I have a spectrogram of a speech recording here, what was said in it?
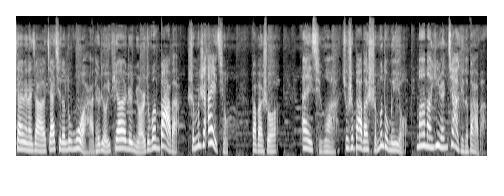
下面呢叫佳琪的陆墨啊，他说有一天这女儿就问爸爸什么是爱情，爸爸说，爱情啊就是爸爸什么都没有，妈妈依然嫁给了爸爸。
